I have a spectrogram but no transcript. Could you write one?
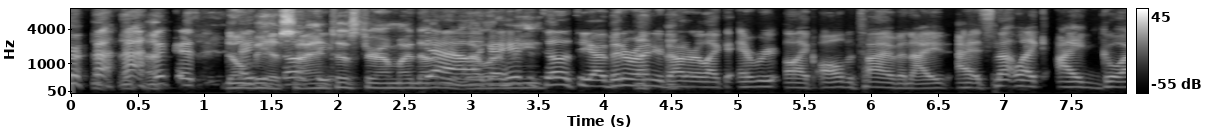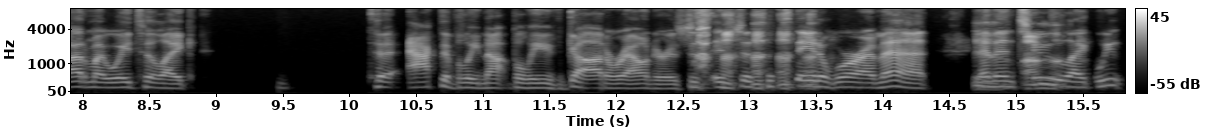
Don't be a scientist around my daughter. yeah, like I it hate to tell it to you, I've been around your daughter like every like all the time, and I, I it's not like I go out of my way to like to actively not believe God around her. It's just it's just the state of where I'm at. Yeah, and then 2 the- like we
